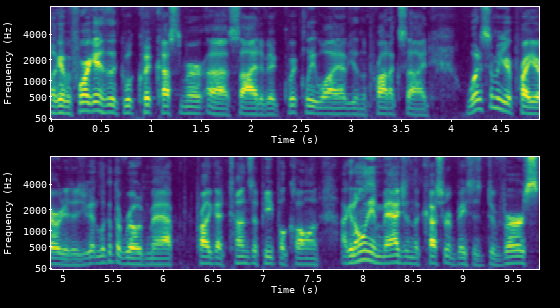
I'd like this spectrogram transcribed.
Okay, before I get into the quick customer uh, side of it, quickly I have you on the product side, what are some of your priorities? As you look at the roadmap, probably got tons of people calling. I can only imagine the customer base is diverse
